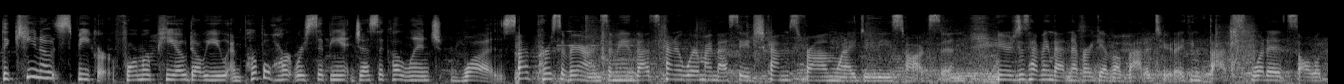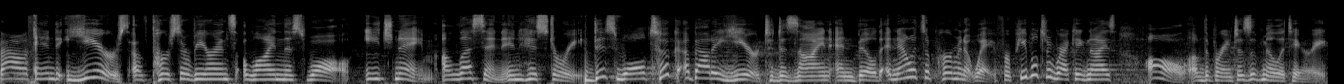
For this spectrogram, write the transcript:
the keynote speaker, former POW and Purple Heart recipient Jessica Lynch, was. Perseverance. I mean, that's kind of where my message comes from when I do these talks. And, you know, just having that never give up attitude. I think that's what it's all about. And years of perseverance line this wall, each name a lesson in history. This wall took about a year to design and build, and now it's a permanent way for people to recognize all of the branches of military.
